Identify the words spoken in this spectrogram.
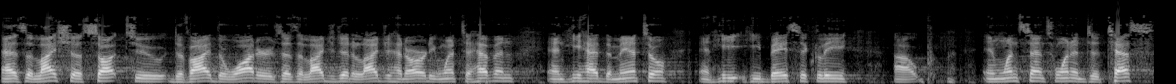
as Elisha sought to divide the waters as Elijah did, Elijah had already went to heaven and he had the mantle and he, he basically, uh, in one sense wanted to test,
